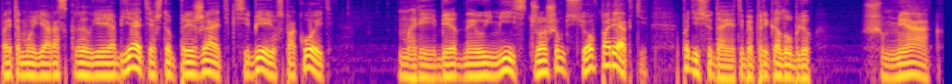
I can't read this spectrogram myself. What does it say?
поэтому я раскрыл ей объятия, чтобы прижать к себе и успокоить. «Мария, бедная, уймись, Джошем все в порядке. Поди сюда, я тебя приголублю». «Шмяк!»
